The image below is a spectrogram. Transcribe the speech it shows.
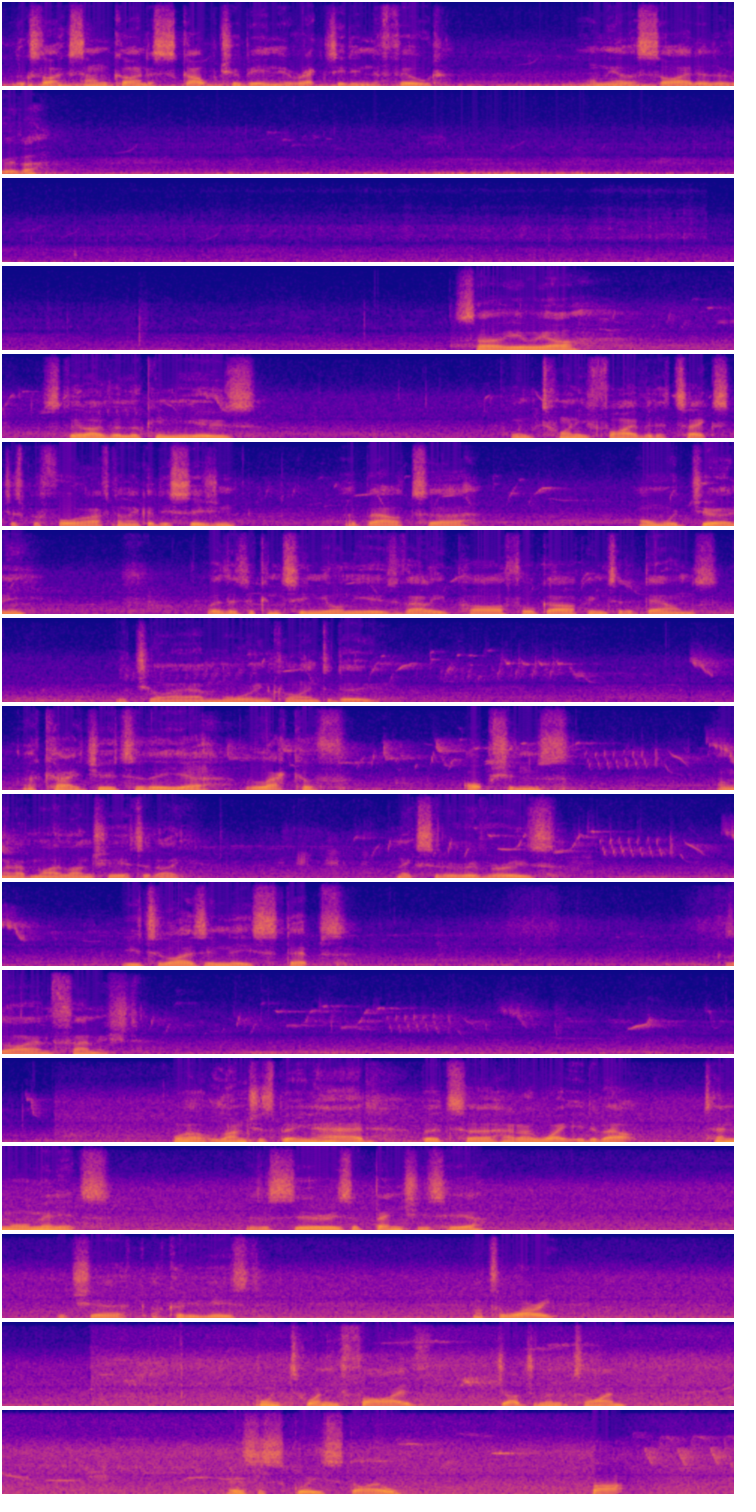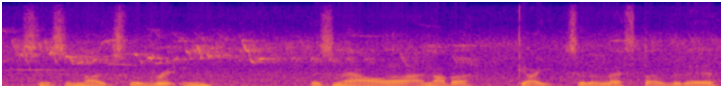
Looks like some kind of sculpture being erected in the field on the other side of the river. So here we are, still overlooking the Ouse. Point 25 of the text, just before I have to make a decision about uh, onward journey, whether to continue on the Ouse Valley path or go up into the Downs, which I am more inclined to do. Okay, due to the uh, lack of options, I'm going to have my lunch here today next to the River Ouse, utilising these steps because I am famished. Well, lunch has been had, but uh, had I waited about 10 more minutes, there's a series of benches here which uh, I could have used. Not to worry. Point 25 judgment time. There's the squeeze style, but since the notes were written, there's now uh, another gate to the left over there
